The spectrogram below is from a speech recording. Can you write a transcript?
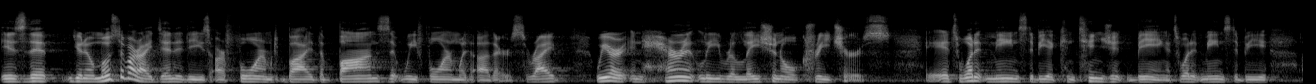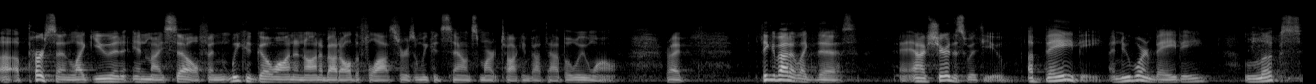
Is that, you know, most of our identities are formed by the bonds that we form with others, right? We are inherently relational creatures. It's what it means to be a contingent being. It's what it means to be a person like you and, and myself. And we could go on and on about all the philosophers, and we could sound smart talking about that, but we won't, right? Think about it like this, and I've shared this with you. A baby, a newborn baby, looks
